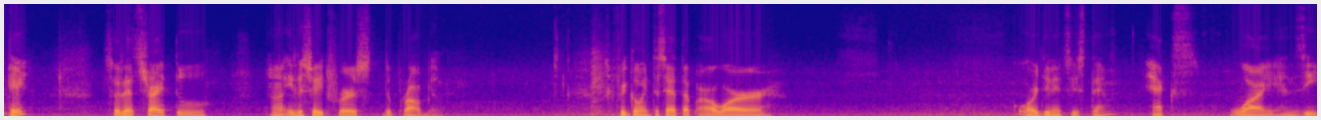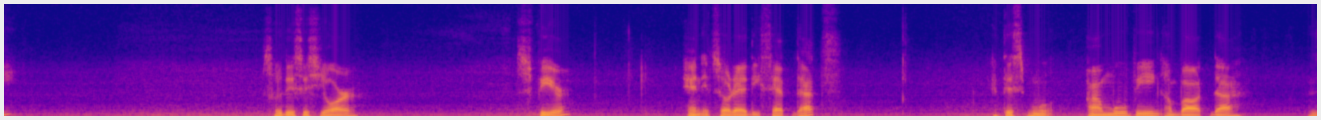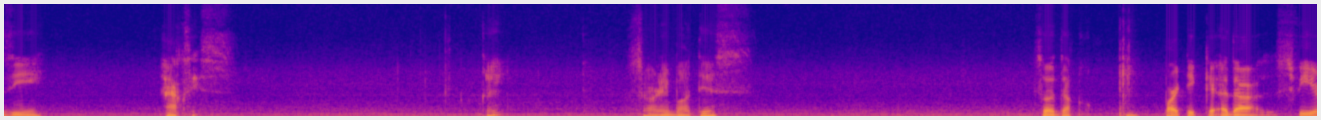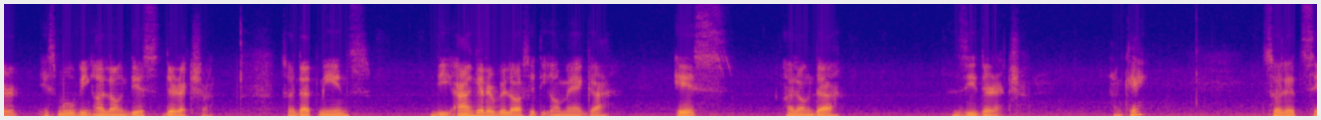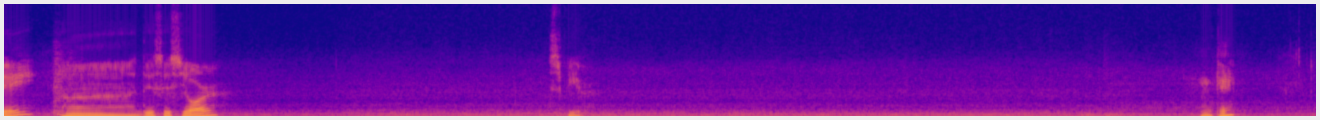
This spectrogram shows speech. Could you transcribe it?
Okay, so let's try to uh, illustrate first the problem. So if we're going to set up our coordinate system, X, Y, and Z. So this is your sphere and it's already set that it is mo uh, moving about the z axis. Okay. Sorry about this. So the particle uh, the sphere is moving along this direction. So that means the angular velocity omega is along the z direction. Okay? So let's say uh, this is your sphere. Okay.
